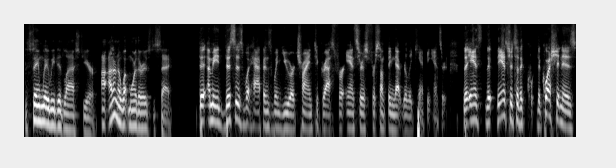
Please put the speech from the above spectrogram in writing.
the same way we did last year. I, I don't know what more there is to say. the, I mean, this is what happens when you are trying to grasp for answers for something that really can't be answered. The answer, the, the answer to the the question is,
